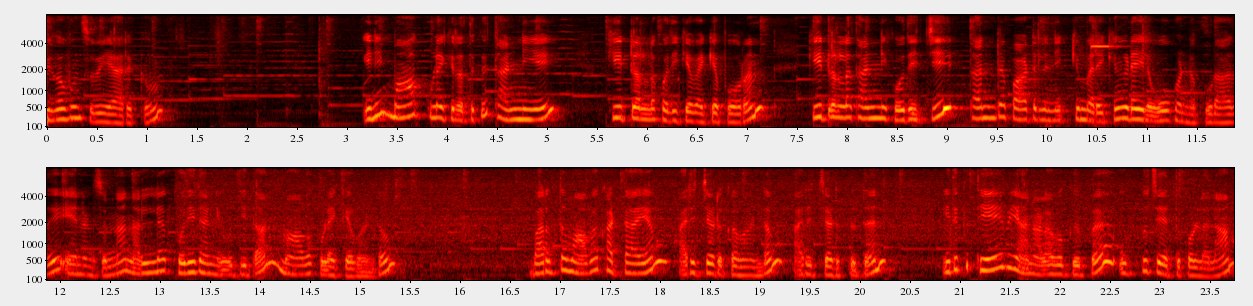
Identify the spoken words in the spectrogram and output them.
மிகவும் சுவையாக இருக்கும். இனி மா குழைக்கிறதுக்கு தண்ணியை கீட்டலில் கொதிக்க வைக்க போகிறேன் ஹீட்டரில் தண்ணி கொதித்து தண்டை பாட்டில் நிற்கும் வரைக்கும் இடையில் ஓ பண்ணக்கூடாது. ஏன்னு சொன்னால் நல்ல கொதி தண்ணி ஊற்றி தான் மாவை குழைக்க வேண்டும். வறுத்த மாவை கட்டாயம் அரிச்செடுக்க வேண்டும். அரிச்செடுத்துதன். இதுக்கு தேவையான அளவுக்கு இப்போ உப்பு சேர்த்து கொள்ளலாம்.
